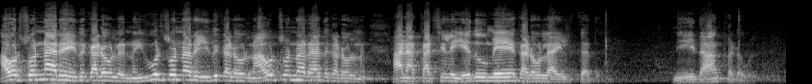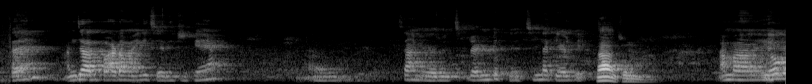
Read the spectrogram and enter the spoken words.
அவர் சொன்னாரே இது கடவுள்னு இவர் சொன்னாரே இது கடவுள்னு அவர் சொன்னாரே அது கடவுள்னு. ஆனால் கட்சியில் எதுவுமே கடவுளாக இருக்காது. நீ தான் கடவுள். அஞ்சாவது பாடம் வாங்கி செய்துட்ருக்கேன் சாமி ஒரு ரெண்டு சின்ன கேள்வி. ஆ சொல்லுங்கள் நம்ம யோக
